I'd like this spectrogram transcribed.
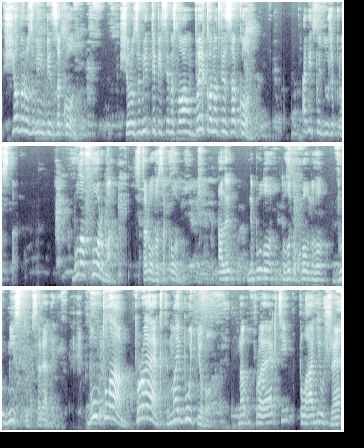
Що ми розуміємо під законом? Що розуміти під цими словами виконати закон? А відповідь дуже проста. Була форма старого закону, але не було того духовного вмісту всередині. Був план, проект майбутнього. На проекті, в плані вже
